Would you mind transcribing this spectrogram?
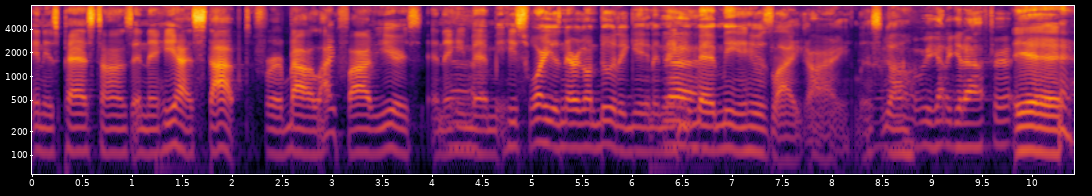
in his past times, and then he had stopped for about like five years, and then he met me. He swore he was never gonna do it again, and then he met me, and he was like, "All right, let's go." We got to get after it. Yeah.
